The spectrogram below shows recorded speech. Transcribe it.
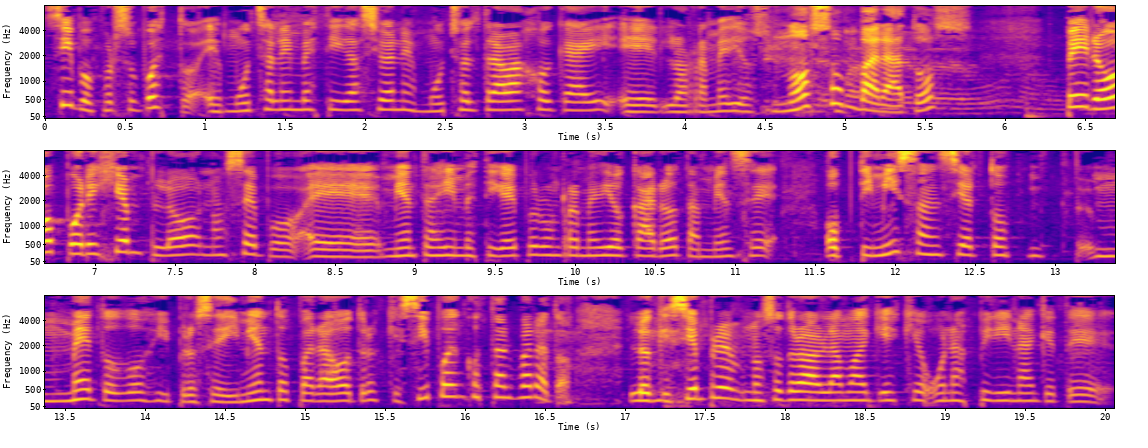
Sí, pues por supuesto, es mucha la investigación, es mucho el trabajo que hay, eh, los remedios no son baratos, Pero, por ejemplo, no sé, po, eh, mientras investigáis por un remedio caro, también se optimizan ciertos métodos y procedimientos para otros que sí pueden costar barato. Lo que siempre nosotros hablamos aquí es que una aspirina que te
